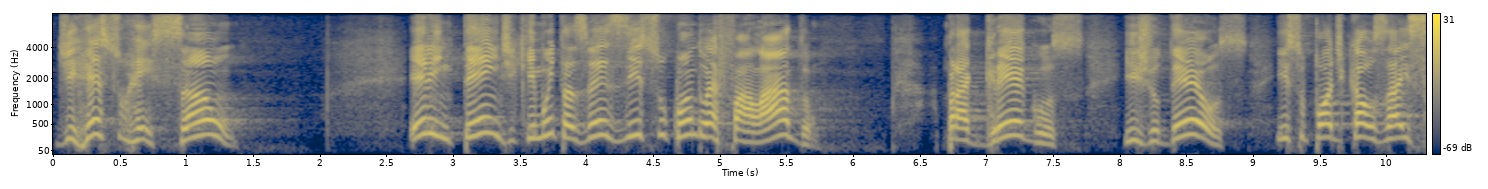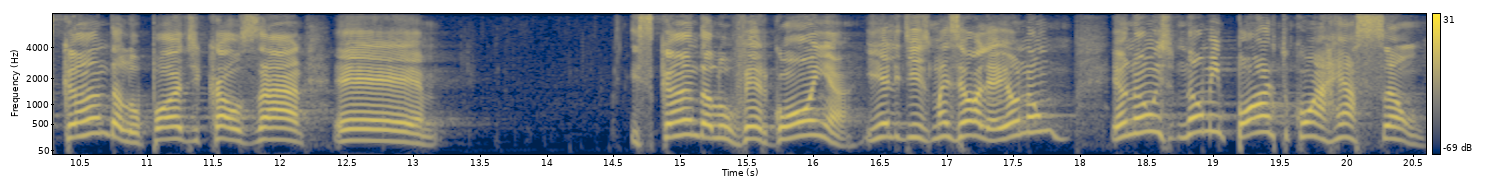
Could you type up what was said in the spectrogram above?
de ressurreição, ele entende que muitas vezes isso, quando é falado para gregos e judeus, isso pode causar escândalo, pode causar é, escândalo, vergonha. E ele diz: Mas olha, eu não, eu não, não me importo com a reação.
